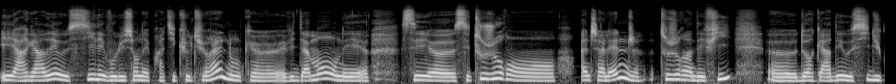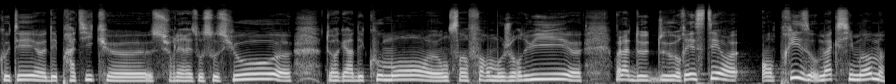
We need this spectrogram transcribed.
et à regarder aussi l'évolution des pratiques culturelles. Donc euh, évidemment, on est, c'est, euh, toujours un challenge, toujours un défi euh, de regarder aussi du côté des pratiques sur les réseaux sociaux, de regarder comment on s'informe aujourd'hui, voilà, de, rester en prise au maximum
